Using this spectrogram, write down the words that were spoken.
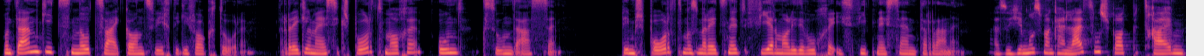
Und dann gibt es noch zwei ganz wichtige Faktoren. Regelmäßig Sport machen und gesund essen. Beim Sport muss man jetzt nicht viermal in der Woche ins Fitnesscenter rennen. Also hier muss man keinen Leistungssport betreiben,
